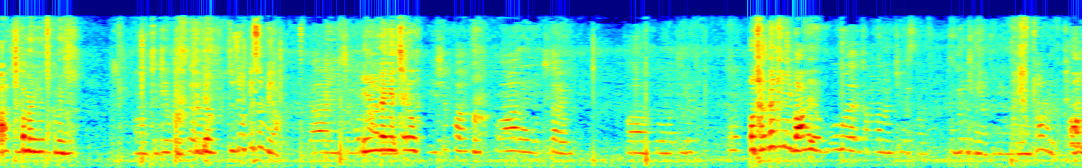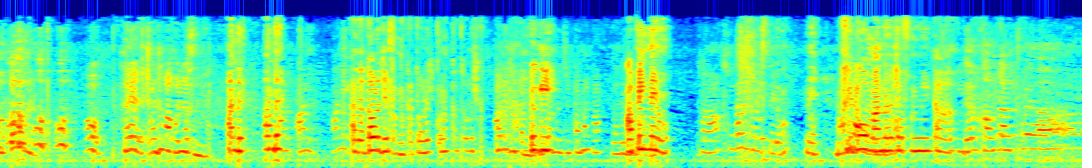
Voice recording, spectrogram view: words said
아, 잠깐만요. 잠깐만요. 아 드디어 깼어요. 드디어. 드디어 깼습니다. 야 이제 인간의 체험. 이 실파. 와 너무 멋지다. 이거. 아 너무 멋지네. 어, 잠깐 끼지 마세요. 어, 나 잠깐만 찍었어. 구경 중이야, 구경 중. 떨어져. 어, 떨어져. 어, 네, 완전가 걸렸습니다. 안 돼, 안 돼. 아니, 아니, 아, 나 떨어질 겁니까? 떨어질 겁니까? 떨어질 겁니까? 아니, 잠깐만. 여기. 잠깐만. 가. 앞에 있네요. 자, 순간 들어있어요. 네. 수고 많으셨습니다. 내가 감당할 거야.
